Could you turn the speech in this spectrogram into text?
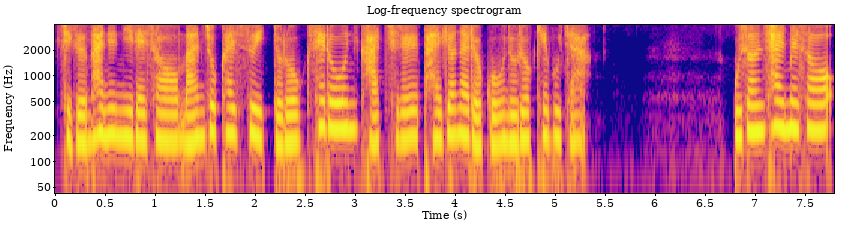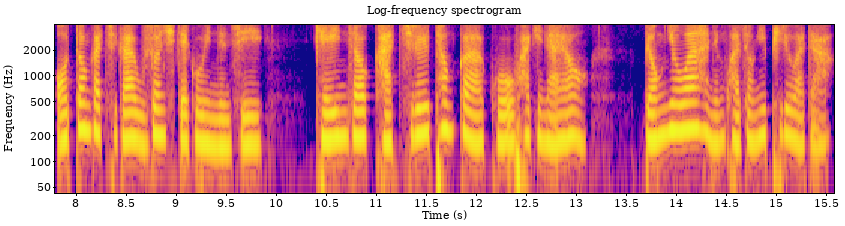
지금 하는 일에서 만족할 수 있도록 새로운 가치를 발견하려고 노력해보자. 우선 삶에서 어떤 가치가 우선시되고 있는지 개인적 가치를 평가하고 확인하여 명료화하는 과정이 필요하다.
